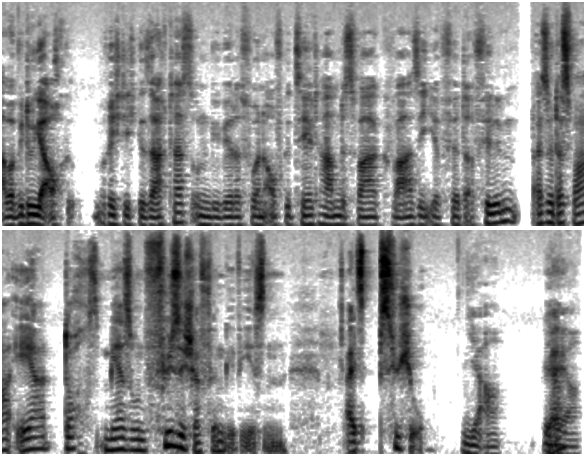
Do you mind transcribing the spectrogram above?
Aber wie du ja auch richtig gesagt hast und wie wir das vorhin aufgezählt haben, das war quasi ihr vierter Film. Also das war eher doch mehr so ein physischer Film gewesen als Psycho. Ja, ja, ja.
